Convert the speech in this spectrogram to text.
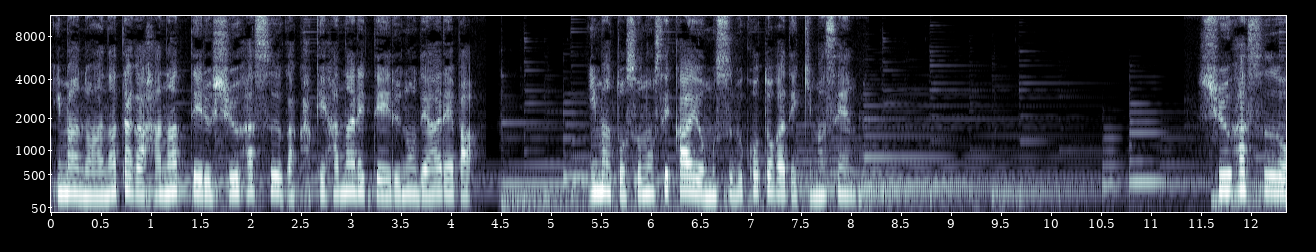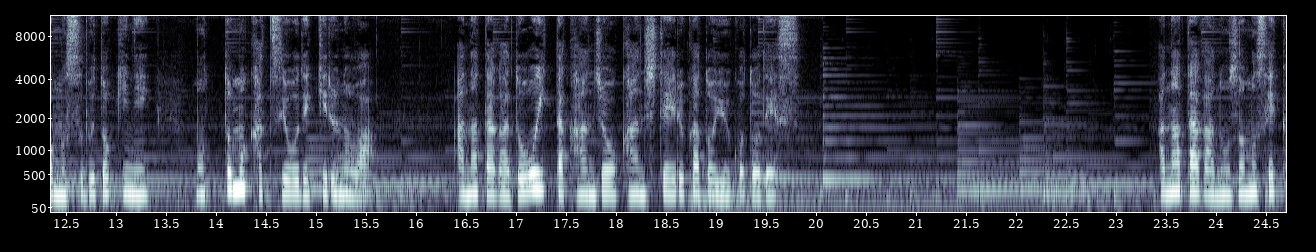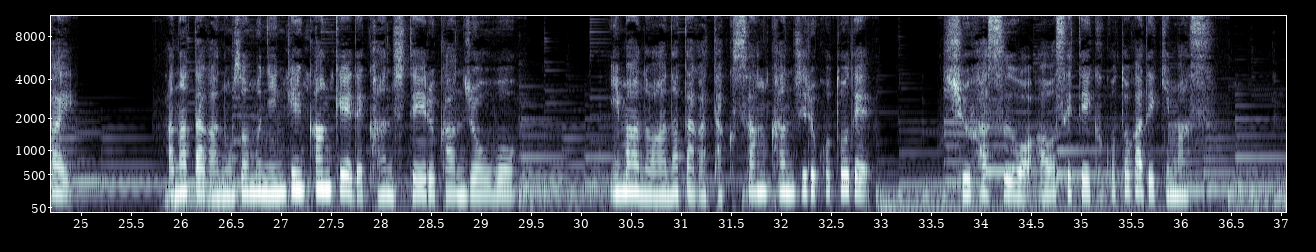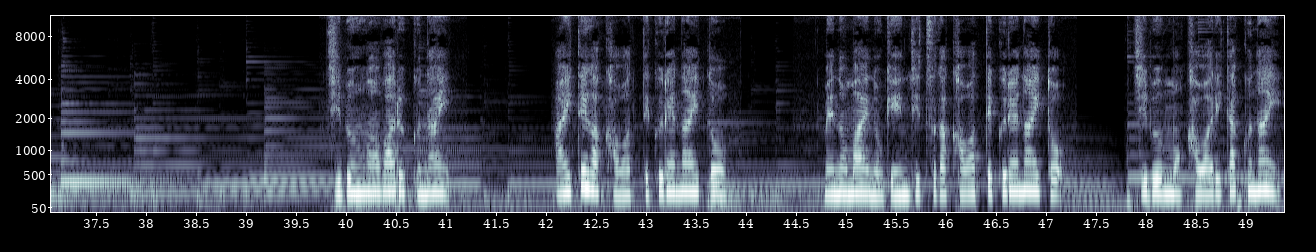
今のあなたが放っている周波数がかけ離れているのであれば今とその世界を結ぶことができません。周波数を結ぶ時に最も活用できるのはあなたがどういった感情を感じているかということです。あなたが望む世界。あなたが望む人間関係で感じている感情を今のあなたがたくさん感じることで周波数を合わせていくことができます。自分は悪くない。相手が変わってくれないと目の前の現実が変わってくれないと自分も変わりたくない。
